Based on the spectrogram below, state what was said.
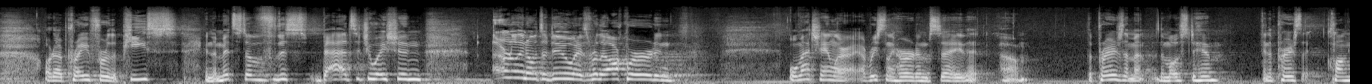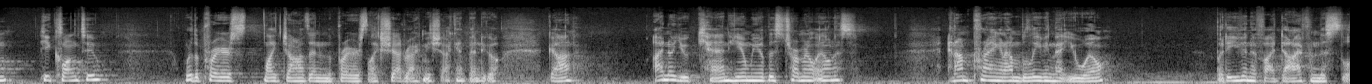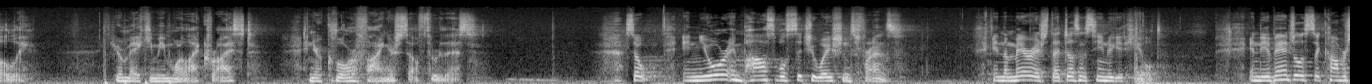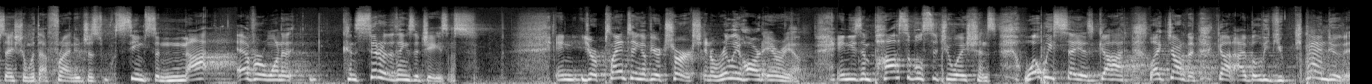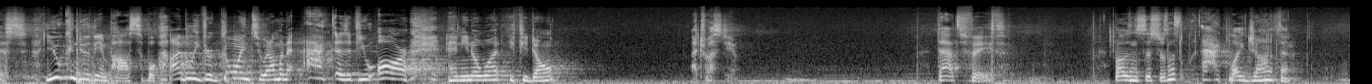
Or do I pray for the peace in the midst of this bad situation? I don't really know what to do and it's really awkward. And well, Matt Chandler, I recently heard him say that um, the prayers that meant the most to him and the prayers that clung, he clung to were the prayers like Jonathan and the prayers like Shadrach, Meshach, and Abednego. God, I know you can heal me of this terminal illness. And I'm praying and I'm believing that you will. But even if I die from this slowly, you're making me more like Christ and you're glorifying yourself through this. So, in your impossible situations, friends, in the marriage that doesn't seem to get healed, in the evangelistic conversation with that friend who just seems to not ever want to consider the things of Jesus, in your planting of your church in a really hard area, in these impossible situations, what we say is, God, like Jonathan, God, I believe you can do this. You can do the impossible. I believe you're going to, and I'm going to act as if you are. And you know what? If you don't, I trust you. That's faith. Brothers and sisters, let's act like Jonathan.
